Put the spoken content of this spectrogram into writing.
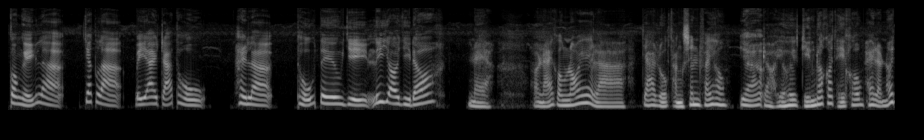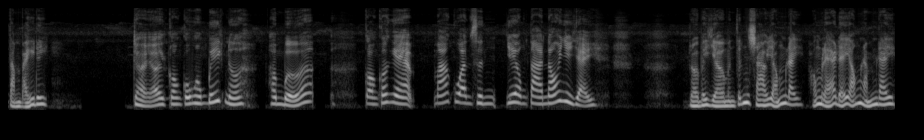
Con nghĩ là chắc là bị ai trả thù Hay là thủ tiêu vì lý do gì đó. Nè, hồi nãy con nói là cha ruột thằng sinh phải không? Dạ. Trời ơi, chuyện đó có thiệt không? Hay là nói tầm bậy đi? Trời ơi con cũng không biết nữa. Hôm bữa con có nghe má của anh sinh với ông ta nói như vậy Rồi bây giờ mình tính sao với ổng đây? Không lẽ để ổng nằm đây?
